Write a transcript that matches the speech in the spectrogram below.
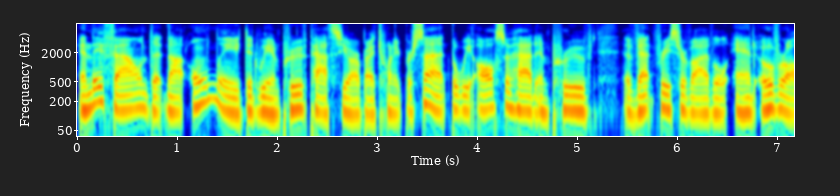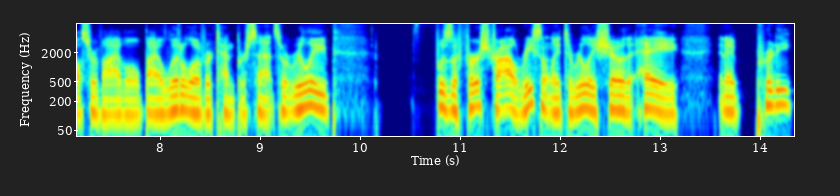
And they found that not only did we improve path CR by 20%, but we also had improved event free survival and overall survival by a little over 10%. So it really was the first trial recently to really show that, hey, in a pretty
